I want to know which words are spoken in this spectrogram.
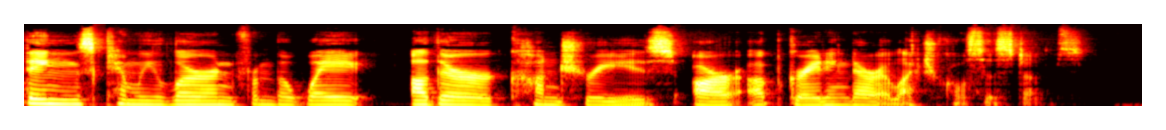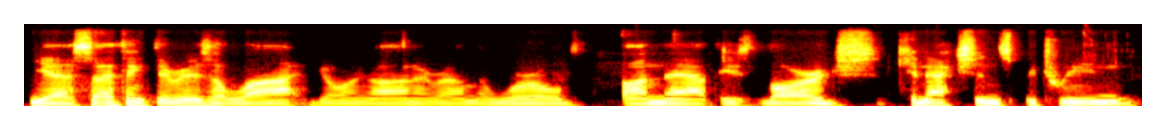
things can we learn from the way other countries are upgrading their electrical systems? Yes, I think there is a lot going on around the world on that, these large connections between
